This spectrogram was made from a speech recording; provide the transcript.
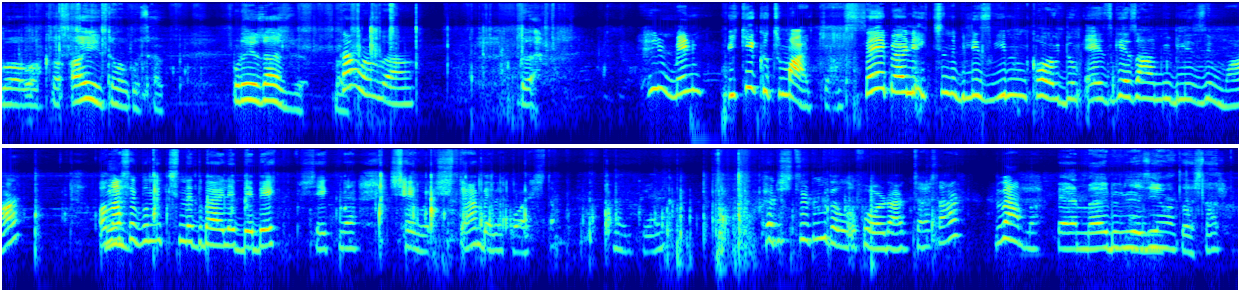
Bu bak. Ay tamam göster. Buraya yazıyor. Bak. Tamam da. Böyle. Şimdi benim iki kutumu açacağım size. Böyle içine bileziğimi koydum. Ezgi yazan bir bileziğim var. Ondan sonra bunun içinde de böyle bebek şeklinde şey var işte. Bebek var işte. Karıştırdım de lafı orada arkadaşlar. Ben de. Ben böyle bir bileziğim arkadaşlar.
